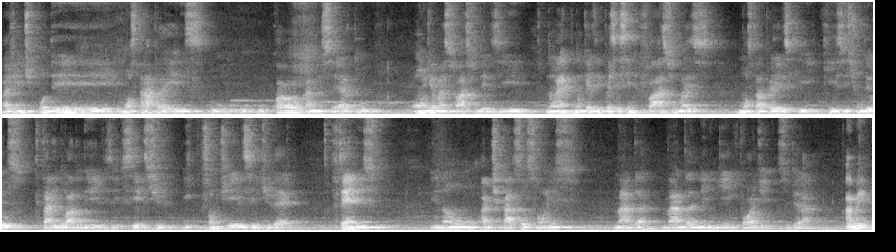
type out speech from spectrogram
a gente poder mostrar para eles o, o, o qual é o caminho certo, onde é mais fácil deles ir. Não é, não quer dizer que vai ser sempre fácil, mas mostrar para eles que, que existe um Deus que está ali do lado deles e que se eles e somente ele, se ele tiver fé nisso e não abdicar dos seus sonhos, nada, nada nem ninguém pode superar. Amém.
